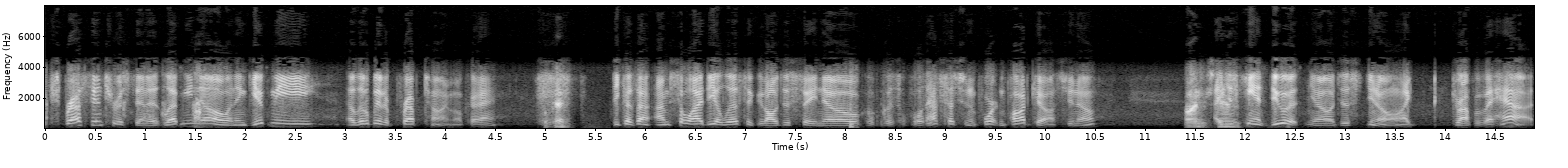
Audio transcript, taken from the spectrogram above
express interest in it. Let me know, and then give me a little bit of prep time, okay? Okay. Because I, I'm so idealistic that I'll just say no because well that's such an important podcast, you know. I understand. I just can't do it, you know, just you know, like drop of a hat.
